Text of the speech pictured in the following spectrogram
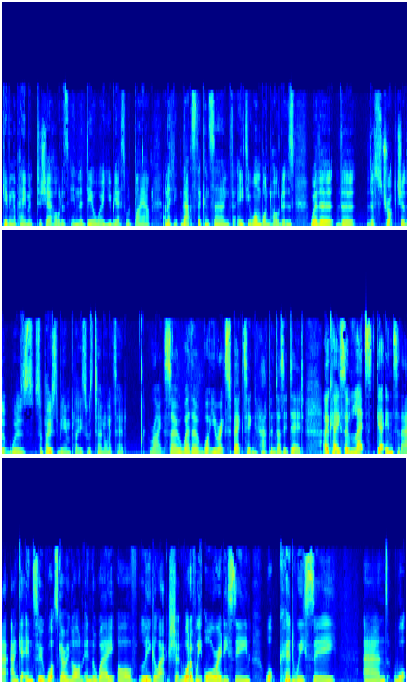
giving a payment to shareholders in the deal where UBS would buy out. And I think that's the concern for AT1 bondholders, whether the the structure that was supposed to be in place was turned on its head. Right, so whether what you were expecting happened as it did. Okay, so let's get into that and get into what's going on in the way of legal action. What have we already seen? What could we see? And what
